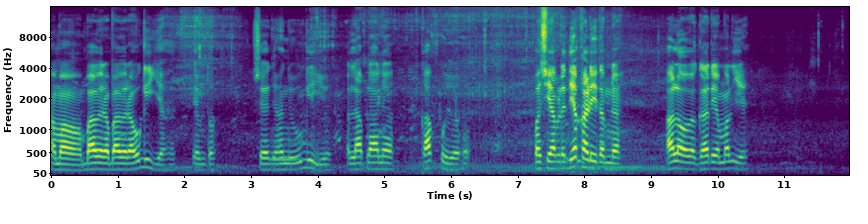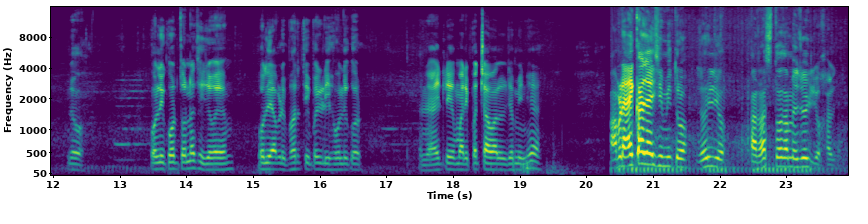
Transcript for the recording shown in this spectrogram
આમાં બાવેરા બાવેરા ઉગી ગયા છે, એમ તો સહેજ હંધી ઉગી ગયો. એટલે આપણે આને કાપવું જોઈએ. પછી આપણે દેખાડી તમને. હાલો, હવે ઘરે મળીએ. જો ઓલી કોર તો નથી જવાય એમ. ઓલી આપણી ભરતી પડી છે કોર. અને એટલી અમારી પચાવાલ જમીન છે. આપણે આયકા જાય છે મિત્રો. જોઈ લ્યો. આ રસ્તો તમે જોઈ લ્યો ખાલી.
